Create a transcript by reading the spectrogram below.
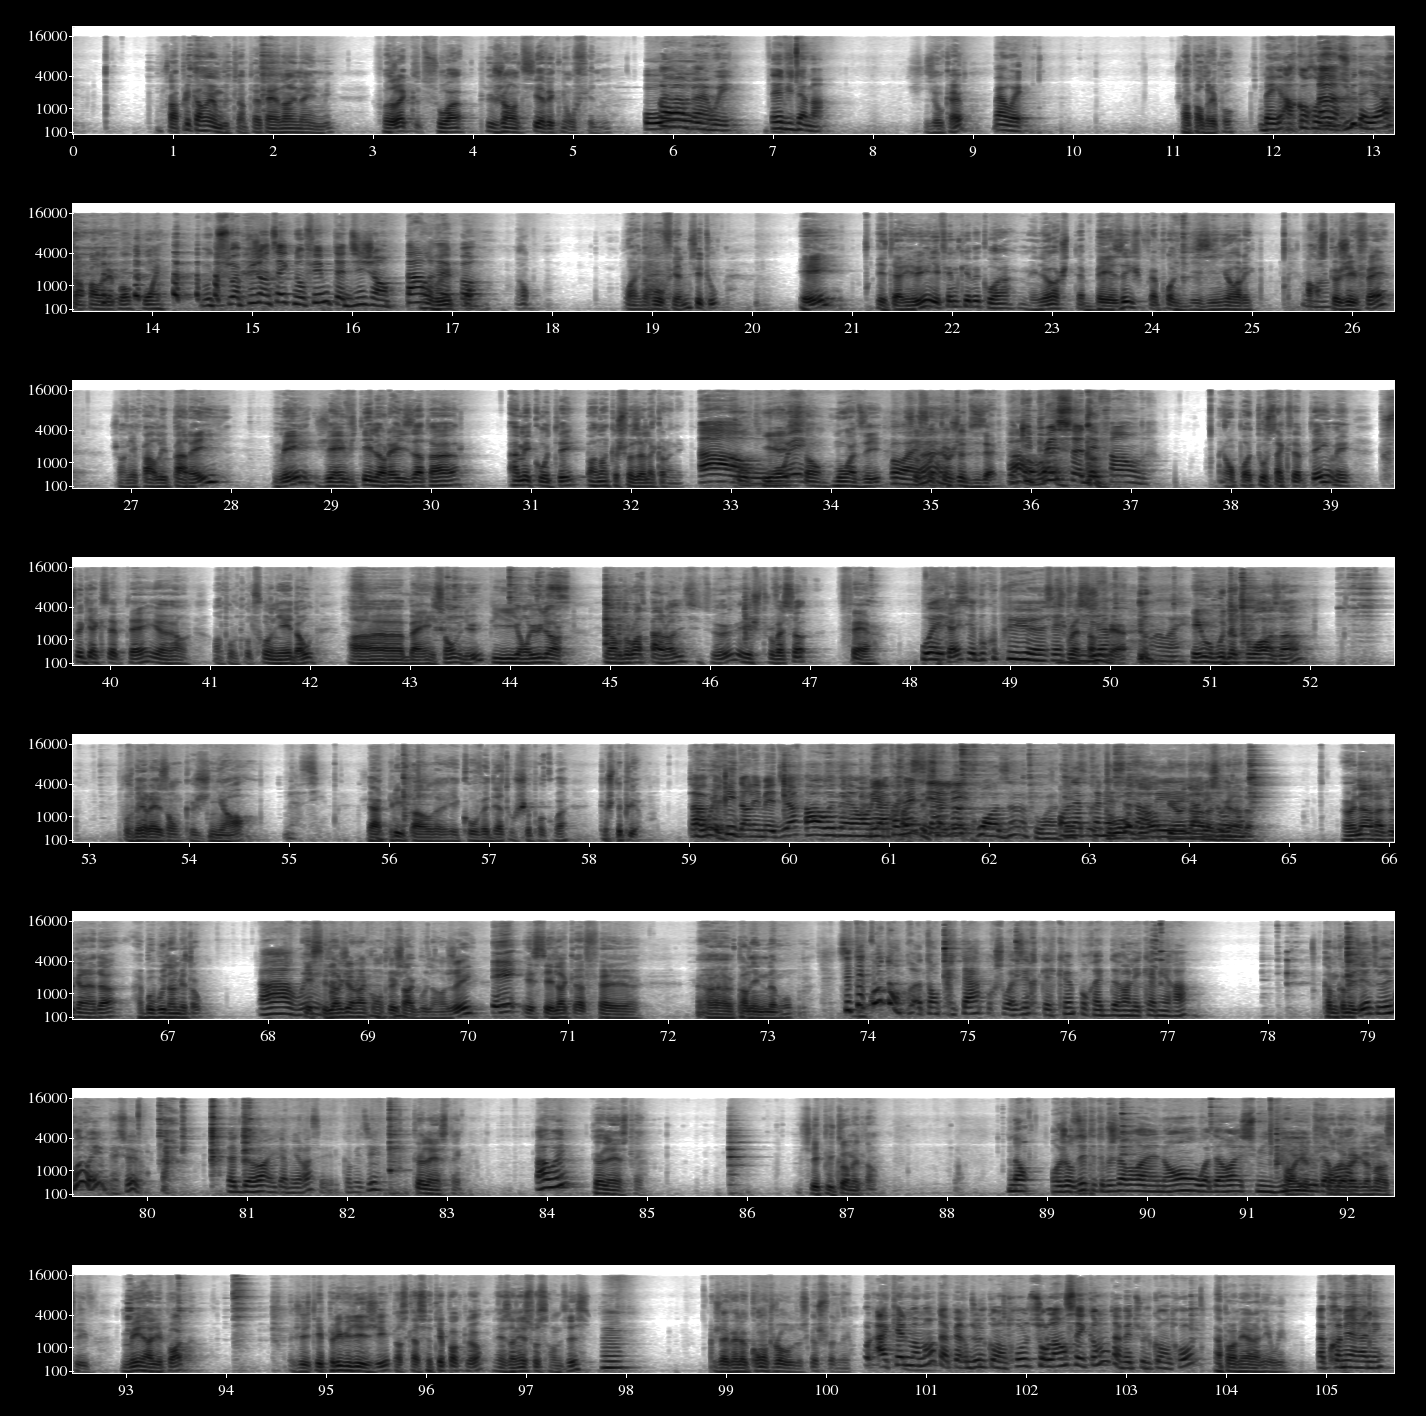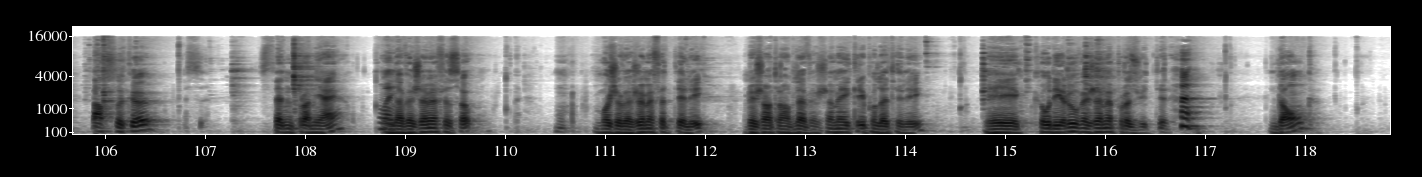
ça a pris quand même un bout de temps, peut-être un an, un an et demi, il faudrait que tu sois plus gentil avec nos films. Oh. Ah, ben oui. Évidemment. Je dis, OK, Ben oui. j'en parlerai pas. Ben, encore aujourd'hui, d'ailleurs. J'en parlerai pas, point. Faut que tu sois plus gentil avec nos films, t'as dit j'en parlerai pas. Non. Point de vos films, c'est tout. Et est arrivé les films québécois. Mais là, j'étais baisé, je ne pouvais pas les ignorer. Alors, ce que j'ai fait, j'en ai parlé pareil, mais j'ai invité le réalisateur à mes côtés pendant que je faisais la chronique. Ah, Faut qu'il ait oui. son mot à dire Ouais. sur ce que je disais. Pour Ah, qu'ils ouais. puissent se défendre. Ils n'ont pas tous accepté, mais tous ceux qui acceptaient, euh, entre autres Fournier et d'autres, euh, ben, ils sont venus, puis ils ont eu leur, leur droit de parole, si tu veux, et je trouvais ça fair. Oui, c'est beaucoup plus euh, ça intelligent. Ouais, ouais. Et au bout de trois ans, pour des raisons que j'ignore, Merci. j'ai appris par l'éco-vedette ou je sais pas quoi, que je n'étais plus là. T'as Ah oui. appris dans les médias? Ah oui, ben on Mais après, apprenait, ça- allé- seulement trois ans, toi. on apprenait Trois ça dans ans, les, puis un an dans à les journaux. Radio-Canada. Un an à Radio-Canada, à Boubou dans le métro. Ah oui. Et c'est là que j'ai rencontré Jacques Boulanger. Et? Et c'est là qu'a fait euh, parler de mots. C'était quoi ton critère pour choisir quelqu'un pour être devant les caméras? Comme comédien, tu dis? Oui, oui, bien sûr. être devant les caméras, c'est comédien. Que l'instinct. Ah oui? Que l'instinct. C'est plus le cas maintenant. Non. Aujourd'hui, tu es obligé d'avoir un nom ou d'avoir un suivi Ah, il y a ou toutes sortes de d'avoir. règlements à suivre. Mais à l'époque, j'ai été privilégié parce qu'à cette époque-là, les années 70, Hmm. j'avais le contrôle de ce que je faisais. à quel moment t'as perdu le contrôle? Sur l'ancien compte, avais-tu le contrôle? La première année, oui. La première année. Parce que c'était une première. Oui. On n'avait jamais fait ça. Moi, je n'avais jamais fait de télé. Les gens Tremblay n'avaient jamais écrit pour la télé. Et Claude Héroux n'avait jamais produit de télé. Donc,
